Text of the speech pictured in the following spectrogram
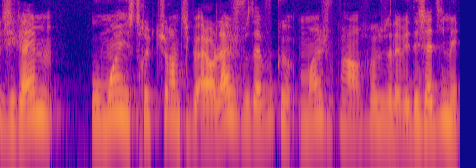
j'ai quand même au moins une structure un petit peu. Alors là, je vous avoue que moi, je, enfin, je crois que je vous l'avais déjà dit, mais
